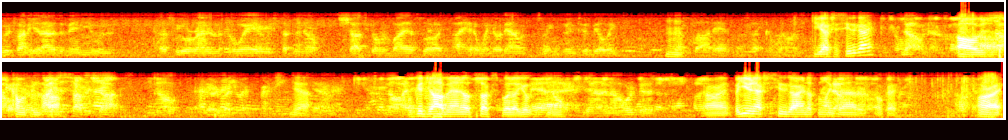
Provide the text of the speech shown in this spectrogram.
we were trying to get out of the venue and as we were running away, we started, you know, shots going by us, so I, I hit a window down, so we can go into the building. Mhm. That's about it. That's coming on. Did you actually see the guy? No, no. Oh, it was just No, coming from the top. I top. just saw the shot, you know. Everybody was running. Yeah. Yeah. No, Well, good job, man. I know it sucks, but uh, you, you know. Yeah, no, we're good. All right. But you didn't actually see the guy or nothing like that, or okay. All right.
